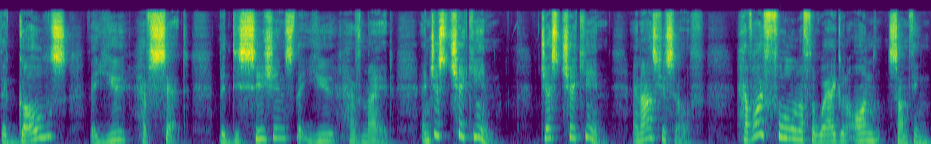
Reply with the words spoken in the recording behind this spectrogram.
the goals that you have set, the decisions that you have made, and just check in. Just check in and ask yourself Have I fallen off the wagon on something,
